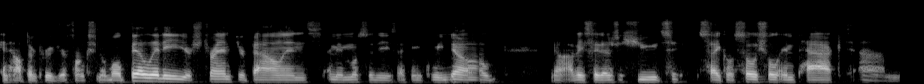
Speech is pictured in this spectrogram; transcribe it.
can help improve your functional mobility your strength your balance i mean most of these i think we know you know obviously there's a huge psychosocial impact um,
